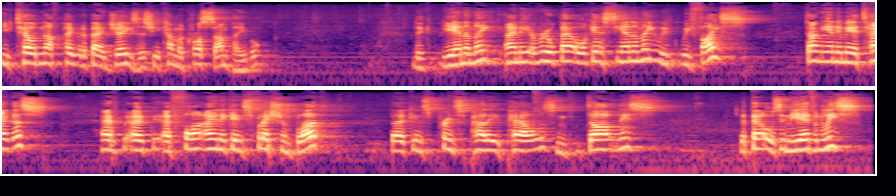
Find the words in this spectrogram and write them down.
You tell enough people about Jesus, you come across some people. The, the enemy, ain't it a real battle against the enemy we, we face? Don't the enemy attack us? Our fight ain't against flesh and blood, they're against principality, powers, and darkness. The battle's in the heavenlies,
